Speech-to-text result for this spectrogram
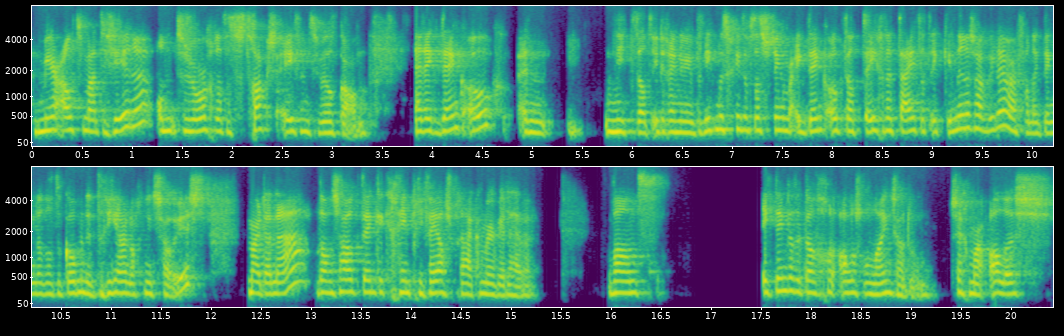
meer automatiseren om te zorgen dat het straks eventueel kan. En ik denk ook, en niet dat iedereen nu in paniek moet schieten of dat soort dingen, maar ik denk ook dat tegen de tijd dat ik kinderen zou willen, waarvan ik denk dat dat de komende drie jaar nog niet zo is, maar daarna, dan zou ik denk ik geen privéafspraken meer willen hebben. Want ik denk dat ik dan gewoon alles online zou doen. Zeg maar alles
